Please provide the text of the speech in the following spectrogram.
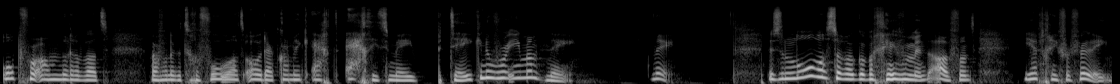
op voor anderen wat, waarvan ik het gevoel had: oh, daar kan ik echt, echt iets mee betekenen voor iemand? Nee. Nee. Dus de lol was er ook op een gegeven moment af, want je hebt geen vervulling.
